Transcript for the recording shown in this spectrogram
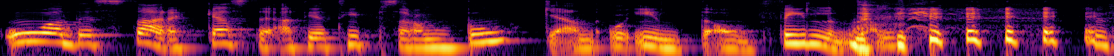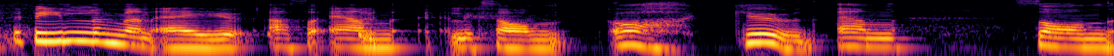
å det starkaste att jag tipsar om boken och inte om filmen. För filmen är ju alltså en, liksom, åh gud, en sån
